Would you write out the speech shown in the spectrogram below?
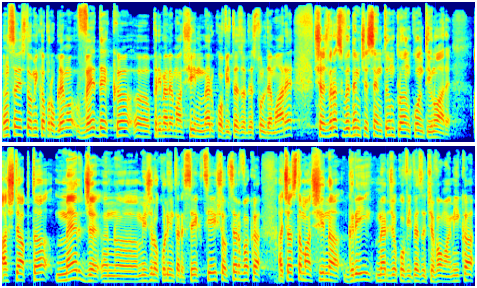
Însă este o mică problemă. Vede că uh, primele mașini merg cu o viteză destul de mare și aș vrea să vedem ce se întâmplă în continuare. Așteaptă, merge în uh, mijlocul intersecției și observă că această mașină gri merge cu o viteză ceva mai mică,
